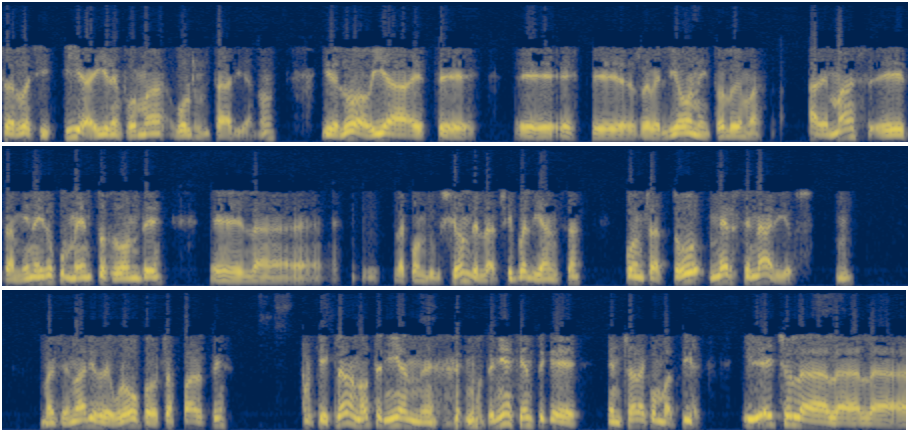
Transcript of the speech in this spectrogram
se resistía a ir en forma voluntaria, ¿no? Y de luego había este eh, este, rebeliones y todo lo demás. Además, eh, también hay documentos donde eh, la, la conducción de la Triple Alianza contrató mercenarios, mercenarios de Europa, de otras partes, porque claro, no tenían, no tenían gente que entrar a combatir. Y de hecho la, la, la,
